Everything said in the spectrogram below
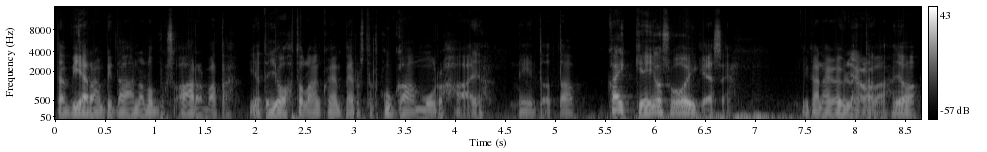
tämän vieraan pitää aina lopuksi arvata niitä johtolankojen perusteella, että kuka on murhaaja. Niin tota, kaikki ei osu oikeeseen, mikä on aika yllättävää. Joo. Joo.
